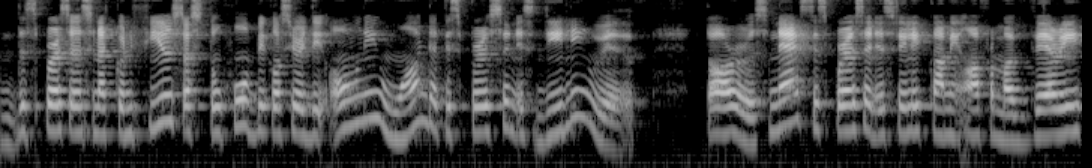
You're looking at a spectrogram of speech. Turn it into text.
This person is not confused as to who because you're the only one that this person is dealing with taurus. Next this person is really coming off from a very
